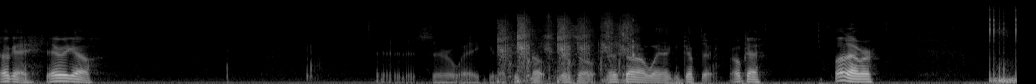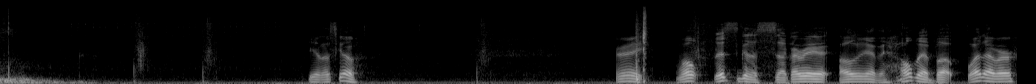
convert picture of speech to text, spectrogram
Okay, there we go. And is there a way I can get up? No, there's no, there's not a way I can get up there. Okay. Whatever. Yeah, let's go. Alright. Well, this is gonna suck. I already, I only have a helmet, but whatever.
